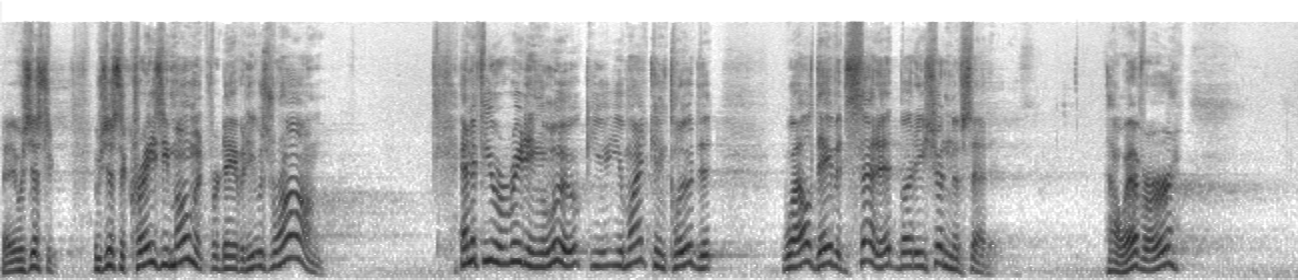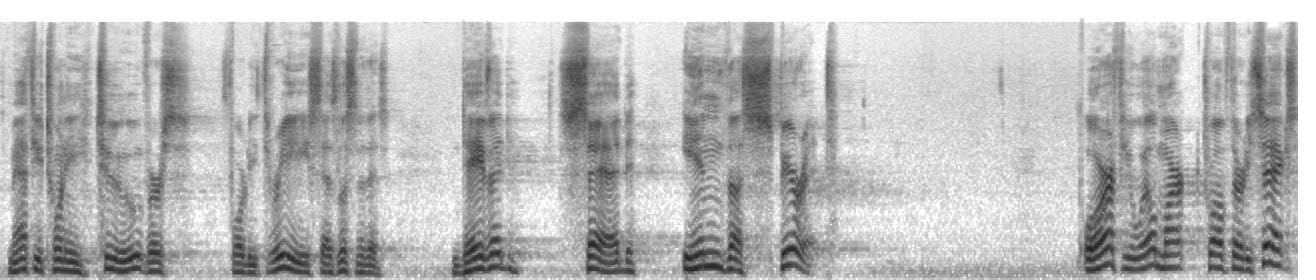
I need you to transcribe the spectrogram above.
It was just a, it was just a crazy moment for David. He was wrong." And if you were reading Luke, you, you might conclude that, well, David said it, but he shouldn't have said it. However, Matthew 22, verse 43 says, listen to this. David said in the Spirit. Or, if you will, Mark 12 36,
